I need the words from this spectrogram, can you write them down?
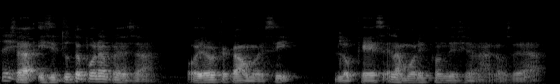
Sí. O sea, y si tú te pones a pensar, oye lo que acabamos de decir, lo que es el amor incondicional, o sea,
